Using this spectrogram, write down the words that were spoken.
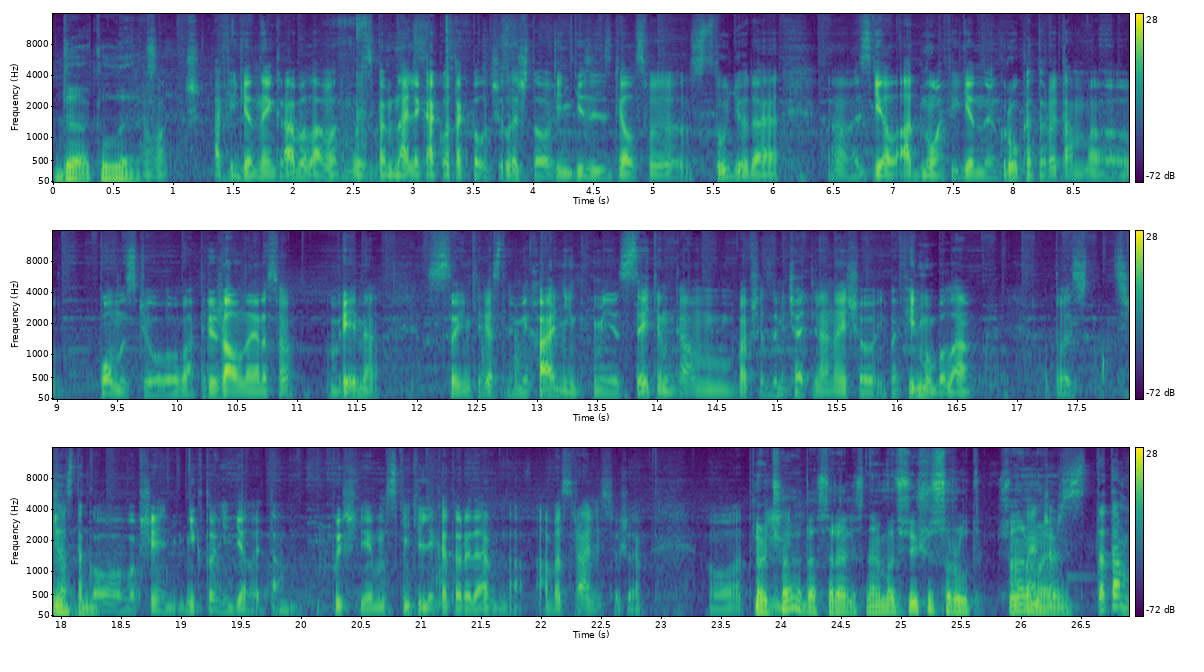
Да, класс. Вот, офигенная игра была. Вот мы вспоминали, как вот так получилось, что Вин Дизель сделал свою студию, да, э, сделал одну офигенную игру, которую там э, полностью опережал, наверное, свое время с интересными механиками, с сеттингом. Вообще замечательно. Она еще и по фильму была. То есть сейчас mm-hmm. такого вообще никто не делает. Там вышли Мстители, которые, да, обосрались уже. Вот. Ну и... что обосрались? Наверное, все еще срут. Все Avengers? нормально. Да там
